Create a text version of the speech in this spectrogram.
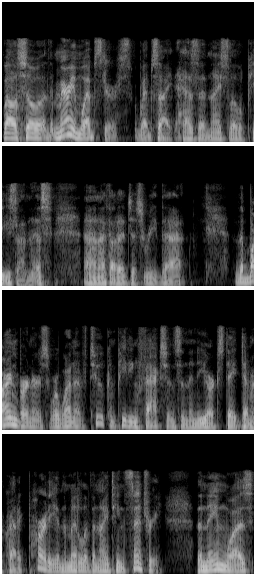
Well, so the Merriam-Webster's website has a nice little piece on this, and I thought I'd just read that. The barn burners were one of two competing factions in the New York State Democratic Party in the middle of the 19th century. The name was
